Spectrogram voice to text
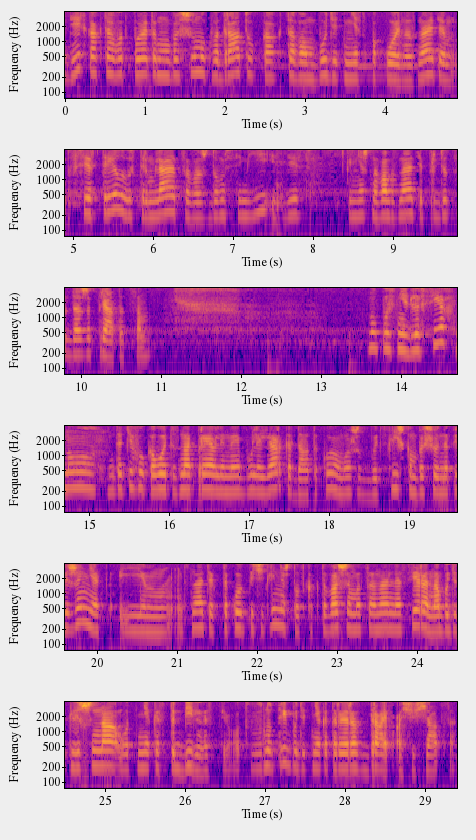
здесь как-то вот по этому большому квадрату как-то вам будет неспокойно. Знаете, все стрелы устремляются в ваш дом семьи. И здесь, конечно, вам, знаете, придется даже прятаться. Ну, пусть не для всех, но для тех, у кого это знак проявлен наиболее ярко, да, такое может быть слишком большое напряжение. И, знаете, такое впечатление, что вот как-то ваша эмоциональная сфера, она будет лишена вот некой стабильности. Вот внутри будет некоторый раздрайв ощущаться.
